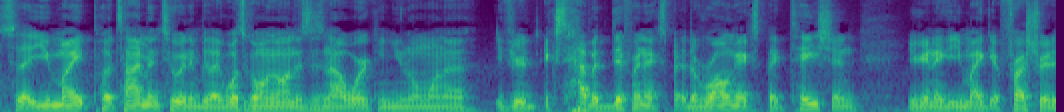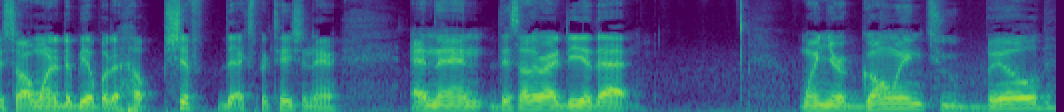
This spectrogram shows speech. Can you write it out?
so that you might put time into it and be like, what's going on? This is not working. You don't want to, if you have a different expect, the wrong expectation, you're to, you might get frustrated. So I wanted to be able to help shift the expectation there. And then this other idea that when you're going to build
